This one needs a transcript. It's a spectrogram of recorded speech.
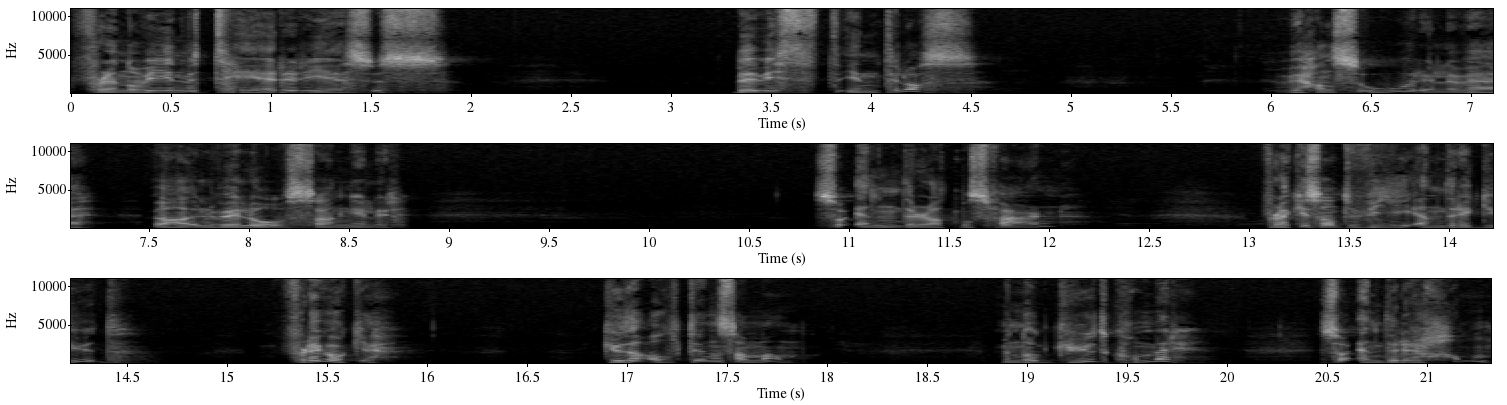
For når vi inviterer Jesus bevisst inn til oss, ved hans ord eller ved, ved, ved lovsang eller Så endrer det atmosfæren. For det er ikke sånn at vi endrer Gud. For det går ikke. Gud er alltid den samme. Men når Gud kommer, så endrer han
